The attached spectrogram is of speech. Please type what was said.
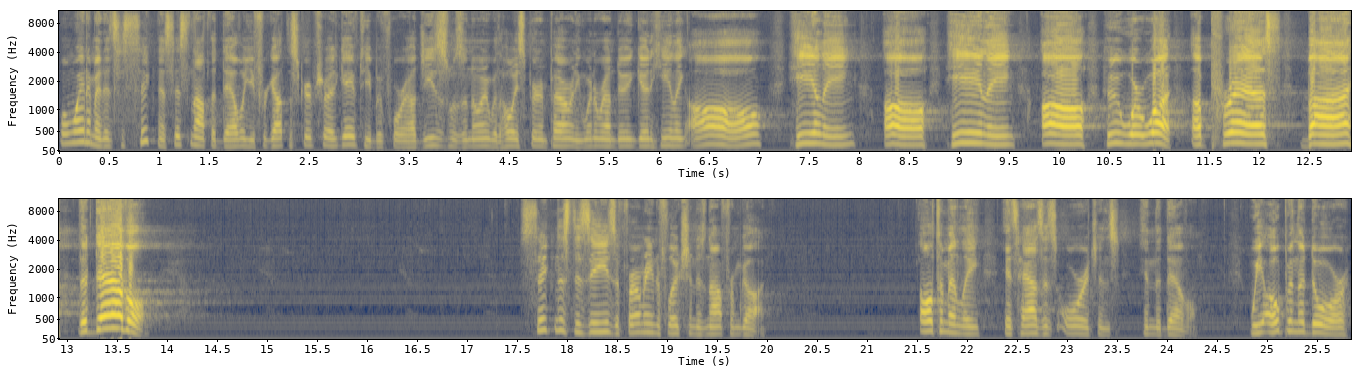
Well, wait a minute. It's a sickness. It's not the devil. You forgot the scripture I gave to you before how Jesus was anointed with the Holy Spirit and power, and he went around doing good, healing all, healing all, healing all who were what? Oppressed by the devil. Sickness, disease, infirmity, and affliction is not from God. Ultimately, it has its origins in the devil. We open the door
